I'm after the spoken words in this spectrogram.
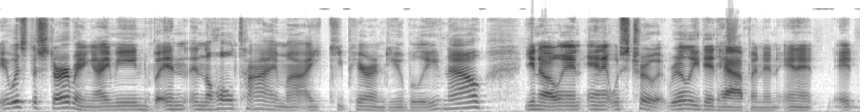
It was disturbing. I mean, but in, in the whole time, I keep hearing, "Do you believe now?" You know, and, and it was true. It really did happen, and, and it it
